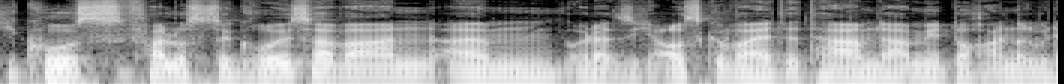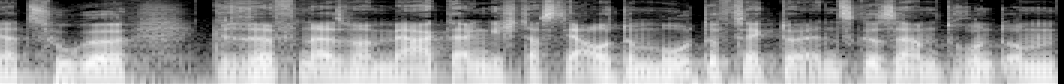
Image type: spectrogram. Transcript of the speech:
die Kursverluste größer waren ähm, oder sich ausgeweitet haben. Da haben eben doch andere wieder zugegriffen. Also man merkt eigentlich, dass der Automotive-Sektor insgesamt rund um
